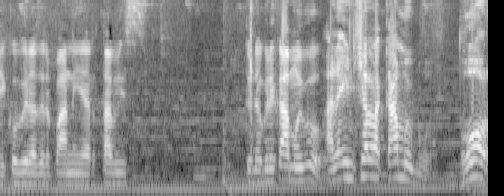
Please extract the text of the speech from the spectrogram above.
এই কবিরাজের পানি আর তাবিজ তুই নগরী কাম হইব? আরে ইনশাল্লাহ কাম হইব। ধর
